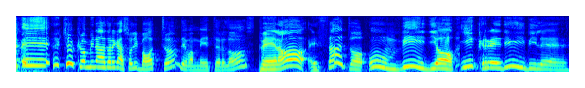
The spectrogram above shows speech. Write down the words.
Baby Che ho combinato raga solo i bot Devo ammetterlo. Però è stato un video incredibile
